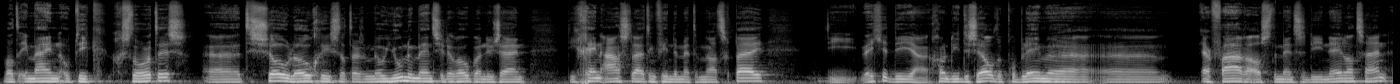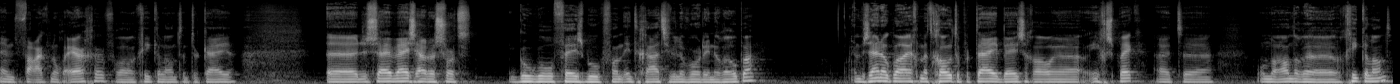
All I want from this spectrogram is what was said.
Wat in mijn optiek gestoord is. Eh, het is zo logisch dat er miljoenen mensen in Europa nu zijn... die geen aansluiting vinden met de maatschappij. Die, weet je, die, ja, gewoon die dezelfde problemen eh, ervaren als de mensen die in Nederland zijn. En vaak nog erger, vooral in Griekenland en Turkije. Eh, dus wij, wij zouden een soort Google, Facebook van integratie willen worden in Europa. En we zijn ook wel echt met grote partijen bezig al in gesprek. Uit onder andere Griekenland.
